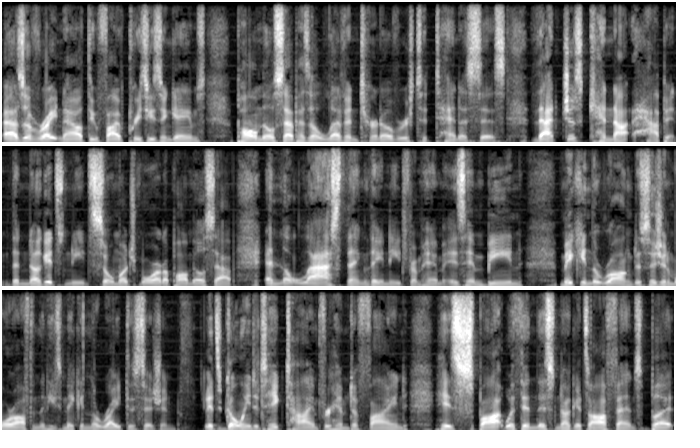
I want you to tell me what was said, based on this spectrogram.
As of right now, through five preseason games, Paul Millsap has 11 turnovers to 10 assists. That just cannot happen. The Nuggets need so much more out of Paul Millsap, and the last thing they need from him is him being making the wrong decision more often than he's making the right decision. It's going to take time for him to find his spot within this Nuggets offense, but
